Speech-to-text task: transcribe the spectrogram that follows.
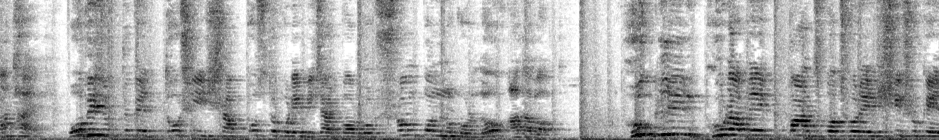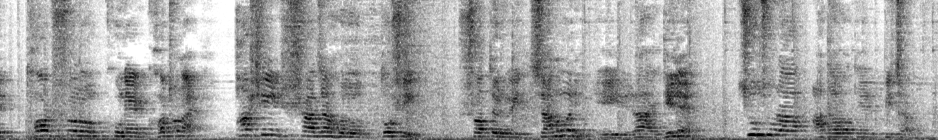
মাথায় অভিযুক্তকে দোষী সাব্যস্ত করে বিচার পর্ব সম্পন্ন করল আদালত। হুগলির গুড়াপে পাঁচ বছরের শিশুকে ধর্ষণ ও খুনের ঘটনায় ফাঁসির সাজা হলো দোষী। সতেরোই জানুয়ারি এই রায় দিলেন চুচুড়া আদালতের বিচারক।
